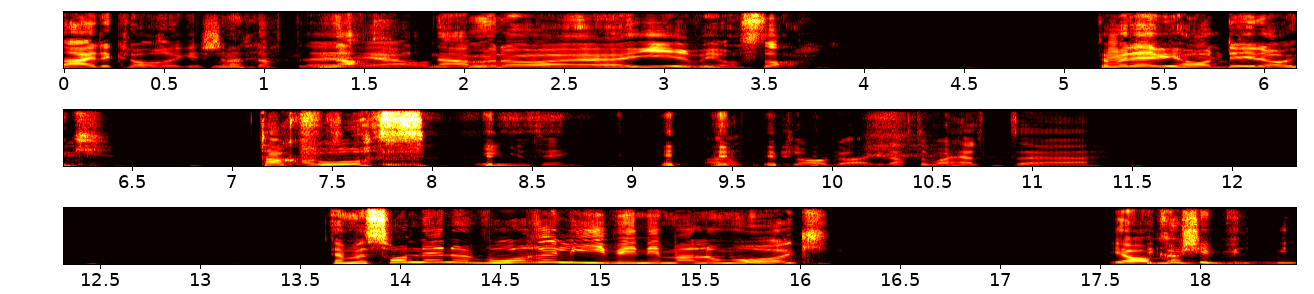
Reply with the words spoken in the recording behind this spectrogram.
Nei, det klarer jeg ikke. Dette Nei, er altså nei men da eh, gir vi oss, da. Det var det vi hadde i dag. Takk for Altså, oss. Ingenting. Dette beklager jeg. Dette var helt uh... Ja, men sånn er nå våre liv innimellom òg. Ja, men ikke- vi,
